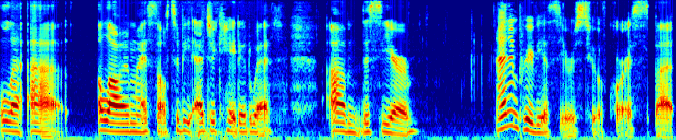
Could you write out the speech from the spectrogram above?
le- uh, allowing myself to be educated with um, this year and in previous years too, of course. But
